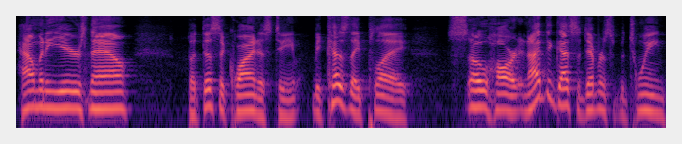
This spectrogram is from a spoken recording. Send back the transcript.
how many years now, but this Aquinas team because they play so hard, and I think that's the difference between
